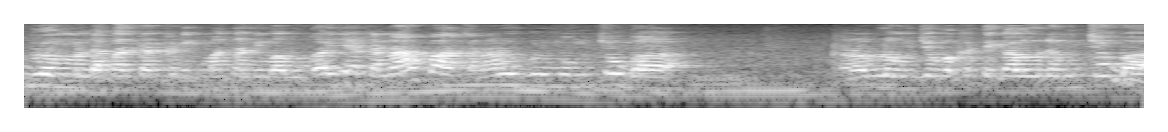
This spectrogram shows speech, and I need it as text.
belum mendapatkan kenikmatan di mabuk aja. Kenapa? Karena lu belum mau mencoba. Karena lu belum mencoba. Ketika lu udah mencoba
